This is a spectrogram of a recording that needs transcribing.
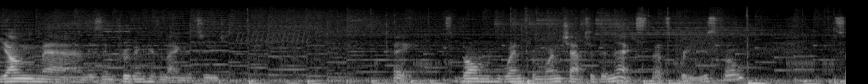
young man is improving his magnitude. Hey, this bomb went from one chapter to the next. That's pretty useful. This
